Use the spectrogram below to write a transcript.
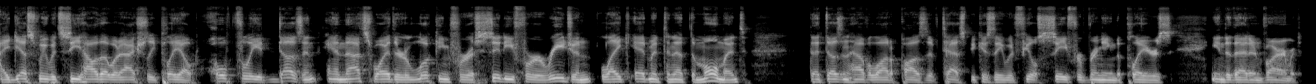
I guess we would see how that would actually play out. Hopefully it doesn't. And that's why they're looking for a city for a region like Edmonton at the moment that doesn't have a lot of positive tests because they would feel safer bringing the players into that environment.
